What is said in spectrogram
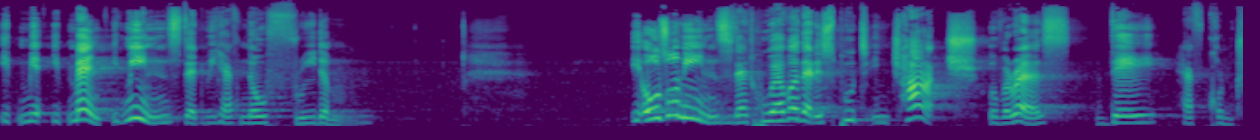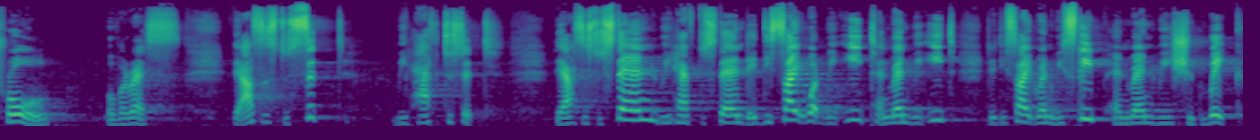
it, me- it, meant, it means that we have no freedom. It also means that whoever that is put in charge over us, they have control over us. They ask us to sit, we have to sit. They ask us to stand, we have to stand. They decide what we eat and when we eat. They decide when we sleep and when we should wake.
